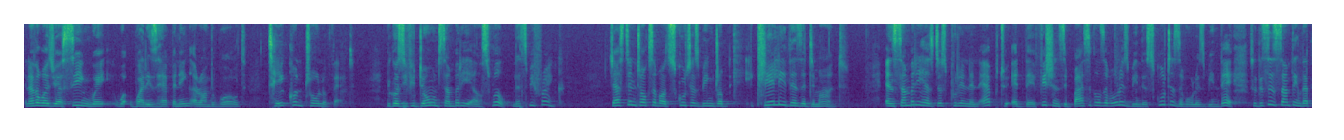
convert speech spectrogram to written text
In other words, you are seeing where, what, what is happening around the world. Take control of that. Because if you don't, somebody else will. Let's be frank. Justin talks about scooters being dropped. Clearly, there's a demand. And somebody has just put in an app to add the efficiency. Bicycles have always been there, scooters have always been there. So, this is something that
